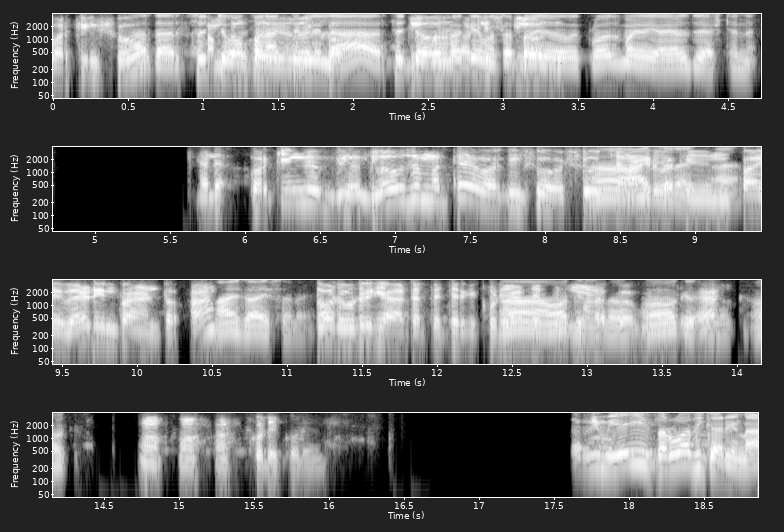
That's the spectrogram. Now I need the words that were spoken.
ವರ್ಕಿಂಗ್ ಶೂ ಅದು ಅರ್ಥ ಸ್ವಿಚ್ ಓಪನ್ ಆಗ್ತಿರ್ಲಿಲ್ಲ ಅರ್ಥ ಸ್ವಿಚ್ ಓಪನ್ ಮಾಡೋಕೆ ಒಂದ್ ಸ್ವಲ್ಪ ಕ್ಲೋಸ್ ಮಾಡಿ ಹೇಳಿದ್ವಿ ಅಷ್ಟೇನೆ. ಅದೇ ವರ್ಕಿಂಗ್ ಗ್ಲೌಸ್ ಮತ್ತೆ ವರ್ಕಿಂಗ್ ಶೂ ಶೂ ಹಾ, ಆಯ್ತು ಚೆನ್ನಾಗಿರ್ಬೇಕು ಇವೆರಡು ಇಂಪಾರ್ಟೆಂಟ್ ಆಯ್ತು ಆಯ್ತು ಸರ್ ನೋಡಿ ಹುಡುಗರಿಗೆ ಆಟ ಎಚ್ಚರಿಕೆ ಕೊಡಿ ಆಟ ಓಕೆ ಸರ್ ಓಕೆ ಸರ್ ಹೋಗ್ಬೇಡಿ. ಓಕೆ. ಹ್ಮ್ ಹ್ಮ್ ಹ್ಮ್ ಕೊಡಿ ಕೊಡಿ. ಸರ್ ನಿಮ್ಮ ಎ ಸರ್ವಾಧಿಕಾರಿನಾ?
